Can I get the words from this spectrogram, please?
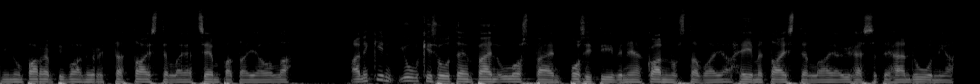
niin on parempi vaan yrittää taistella ja tsempata ja olla ainakin julkisuuteen päin, ulospäin positiivinen ja kannustava ja hei me taistellaan ja yhdessä tehdään duunia.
